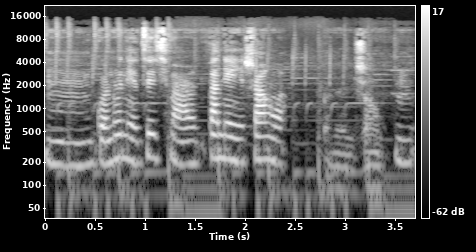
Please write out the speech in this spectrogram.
嗯，关注你最起码半年以上了，半年以上了，嗯。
